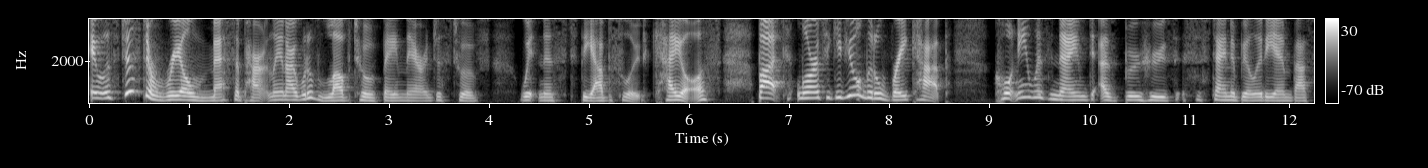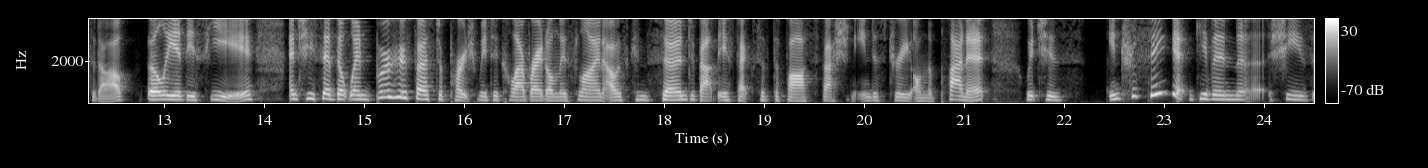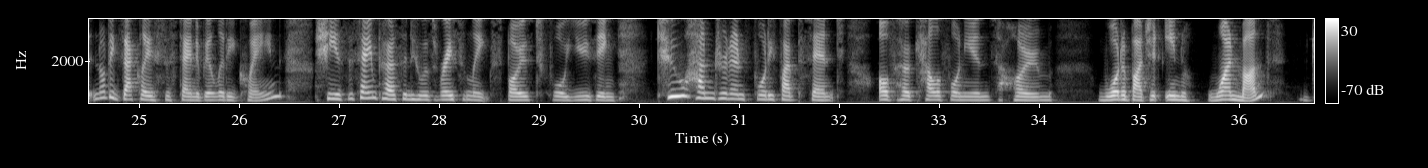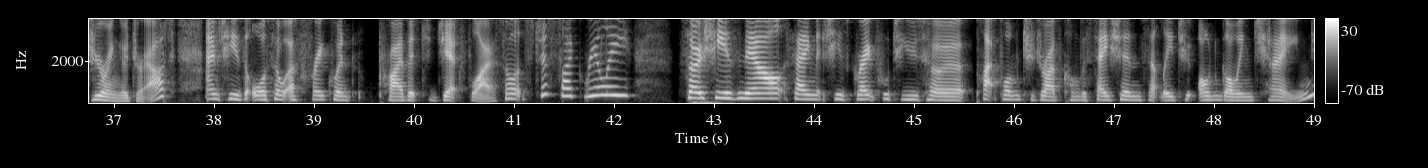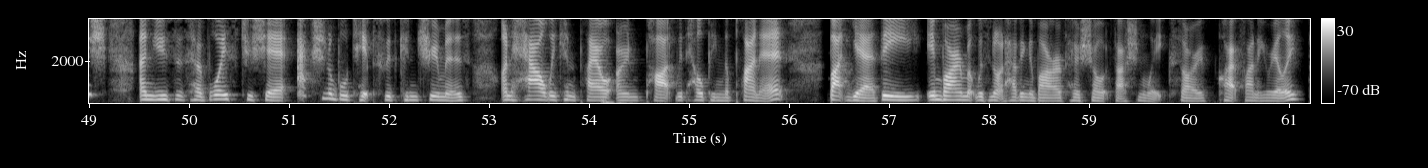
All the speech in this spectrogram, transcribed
it was just a real mess, apparently. And I would have loved to have been there and just to have witnessed the absolute chaos. But, Laura, to give you a little recap, Kourtney was named as Boohoo's sustainability ambassador earlier this year. And she said that when Boohoo first approached me to collaborate on this line, I was concerned about the effects of the fast fashion industry on the planet, which is interesting given uh, she's not exactly a sustainability queen. She is the same person who was recently exposed for using 245% of her Californian's home water budget in one month during a drought. And she's also a frequent private jet flyer. So it's just like really. So she is now saying that she's grateful to use her platform to drive conversations that lead to ongoing change and uses her voice to share actionable tips with consumers on how we can play our own part with helping the planet. But yeah, the environment was not having a bar of her show at Fashion Week. So quite funny, really.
